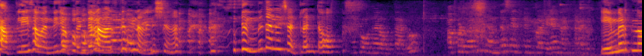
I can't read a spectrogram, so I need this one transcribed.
సప్లీస్ అవన్నీ చెప్తుంటే రాస్తున్నా అనుష. ఎందుకు అనుష అట్లా అంటావు ఏం పెడుతున్నావు?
